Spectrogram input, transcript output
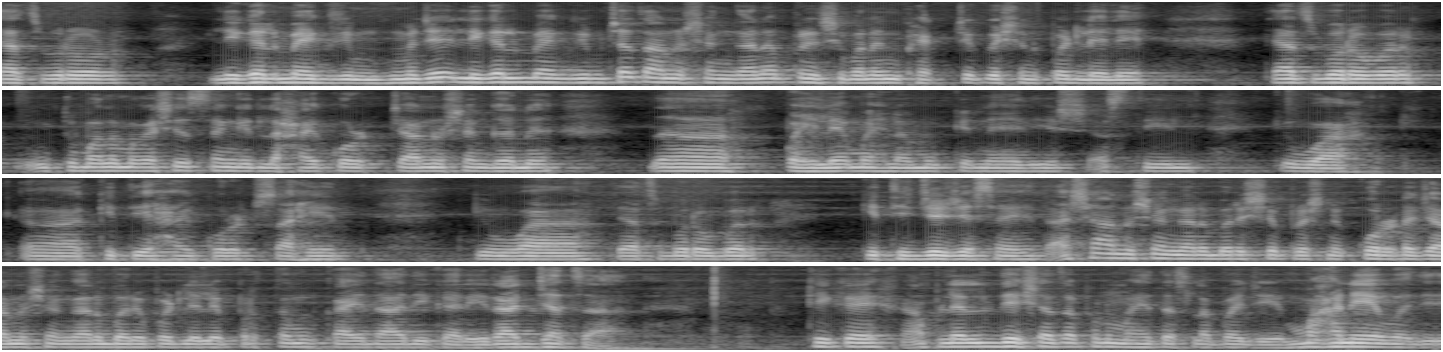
त्याचबरोबर लिगल मॅग्झिम म्हणजे लिगल मॅग्झिमच्याच अनुषंगानं प्रिन्सिपल अँड फॅक्टचे क्वेश्चन पडलेले. त्याचबरोबर तुम्हाला मग असेच सांगितलं हायकोर्टच्या अनुषंगानं पहिल्या महिला मुख्य न्यायाधीश असतील किंवा किती हायकोर्ट्स आहेत किंवा त्याचबरोबर किती जजेस आहेत अशा अनुषंगानं बरेचसे प्रश्न कोर्टाच्या अनुषंगानं बरे पडलेले. प्रथम कायदा अधिकारी राज्याचा. ठीक आहे? आपल्याला देशाचा पण माहीत असला पाहिजे. महान्यायवादी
